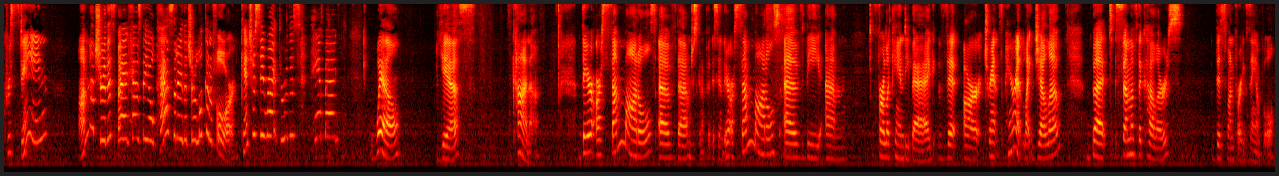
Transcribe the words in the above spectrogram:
Christine, I'm not sure this bag has the opacity that you're looking for. Can't you see right through this handbag? Well, yes, kinda. There are some models of the, I'm just going to put this in, there are some models of the um, Furla candy bag that are transparent like jello, but some of the colors, this one for example,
